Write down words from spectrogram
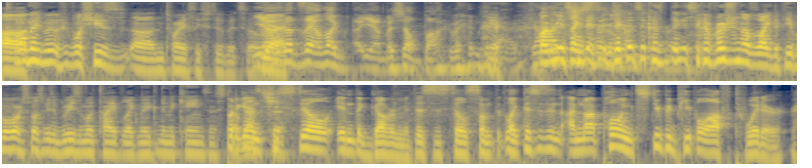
Oh, Uh, maybe, well, she's uh, notoriously stupid. So yeah, Yeah. I was about to say, I'm like, uh, yeah, Michele Bachmann. Yeah. God, I mean, It's like she's- it's, it's, because it's the conversion of like the people who are supposed to be the reasonable type, like Mc- the McCain's and stuff. but again, That's she's the- still in the government. This is still something like this isn't. I'm not pulling stupid people off Twitter.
